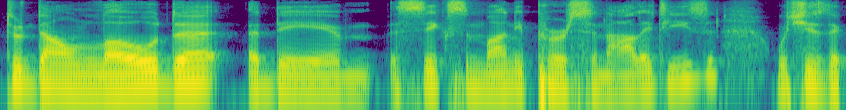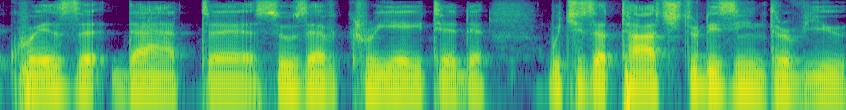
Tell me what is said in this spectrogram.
to download uh, the um, Six Money Personalities, which is the quiz that uh, Suze have created, which is attached to this interview,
